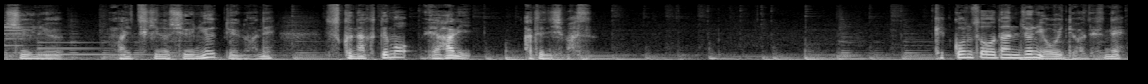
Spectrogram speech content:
収入毎月の収入っていうのはね少なくてもやはり当てにします。結婚相談所においてはですね、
